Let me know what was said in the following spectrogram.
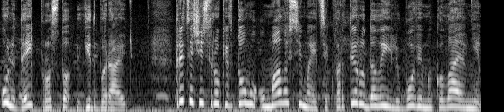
у людей просто відбирають. 36 років тому у малосімейці квартиру дали й Любові Миколаївні,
